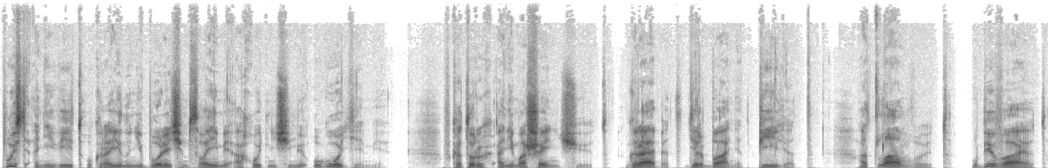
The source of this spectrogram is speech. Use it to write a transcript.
Пусть они видят Украину не более чем своими охотничьими угодьями, в которых они мошенничают, грабят, дербанят, пилят, отламывают, убивают,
